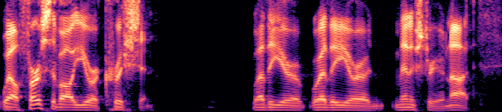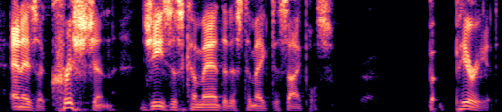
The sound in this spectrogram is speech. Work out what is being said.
Well, first of all, you're a Christian, whether you're whether you're a ministry or not, and as a Christian, Jesus commanded us to make disciples. That's right. But period.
